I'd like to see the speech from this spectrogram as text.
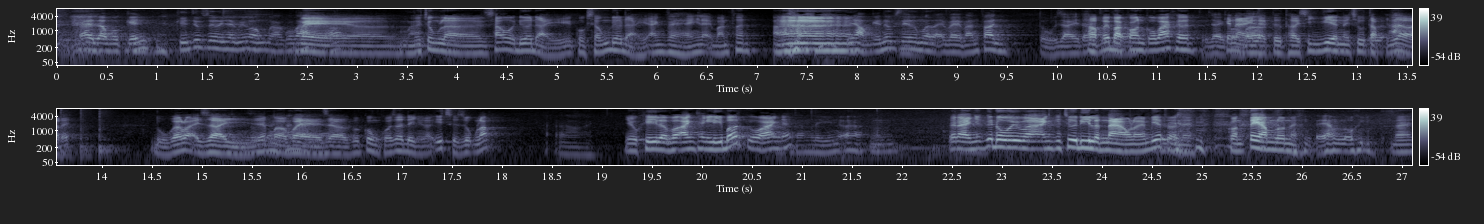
Đây là một kiến kiến trúc sư nha quý ông bà cô bác. Về Mà- nói chung là xã hội đưa đẩy cuộc sống đưa đẩy anh về anh lại bán phân. À, đi học kiến trúc sư mà lại về bán phân. Tủ giày đây hợp với bà giày. con cô bác hơn. Cái này là từ thời sinh viên này sưu tập đến À. giờ đấy đủ các loại giày rồi, mà về là- giờ cuối cùng có gia đình là ít sử dụng lắm. Rồi. Nhiều khi là vợ anh thanh lý bớt của anh đấy. Đang lý nữa? Ừ. cái này những cái đôi mà anh cứ chưa đi lần nào là em biết rồi này. Còn tem luôn này. Tem luôn. Đây.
